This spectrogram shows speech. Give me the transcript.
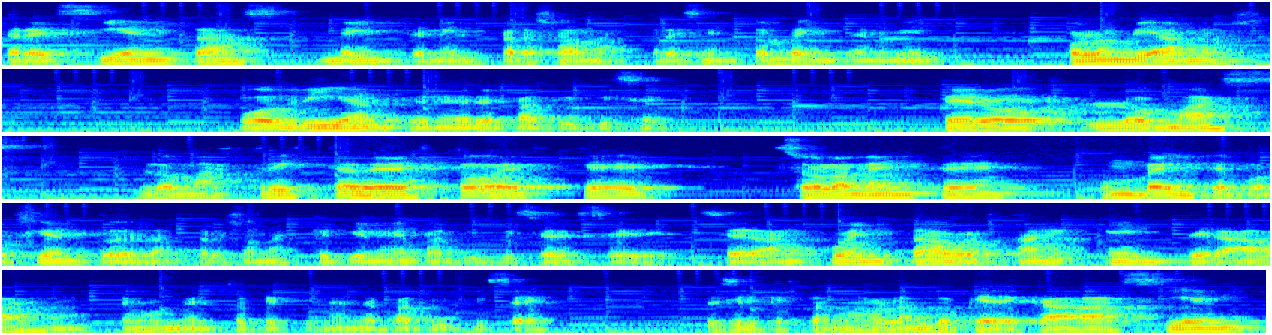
320 mil personas, 320 mil colombianos podrían tener hepatitis C. Pero lo más, lo más triste de esto es que solamente un 20% de las personas que tienen hepatitis C se, dan cuenta o están enteradas en este momento que tienen hepatitis C. Es decir, que estamos hablando que de cada 100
